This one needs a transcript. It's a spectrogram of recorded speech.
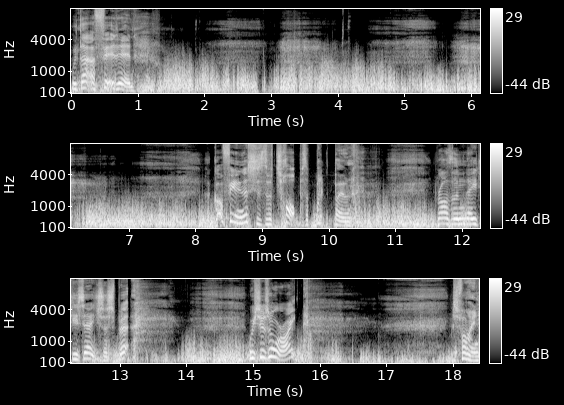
would that have fitted in. I've got a feeling this is the top, the backbone, rather than Lady's Edge, this bit, which is all right. It's fine.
